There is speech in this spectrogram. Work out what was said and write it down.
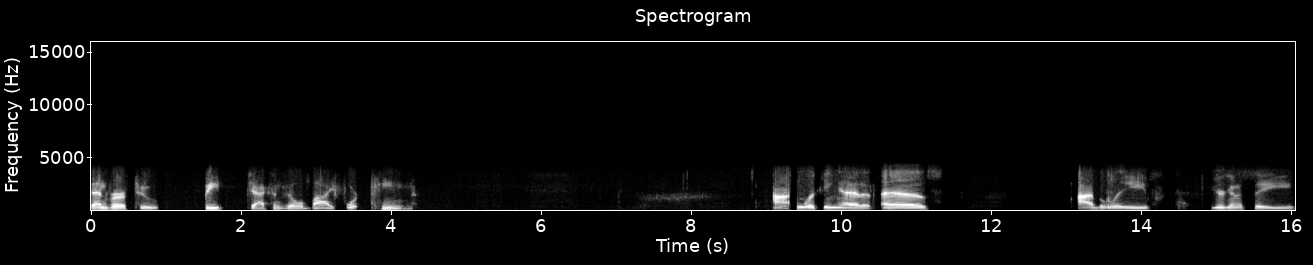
Denver to beat Jacksonville by 14. I'm looking at it as I believe you're going to see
